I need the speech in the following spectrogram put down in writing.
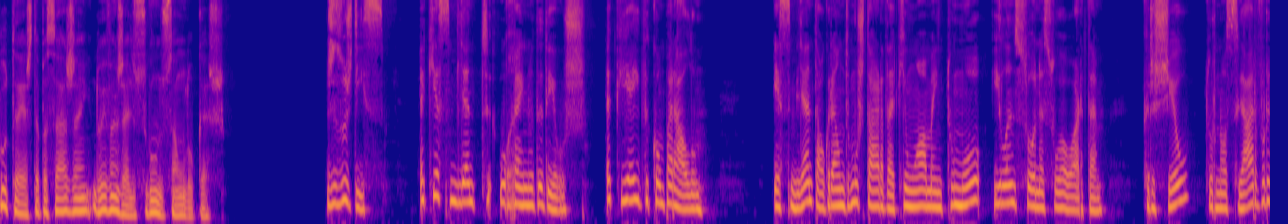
Escuta esta passagem do Evangelho segundo São Lucas. Jesus disse: A que é semelhante o reino de Deus? A que hei de compará-lo? É semelhante ao grão de mostarda que um homem tomou e lançou na sua horta. Cresceu, tornou-se árvore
